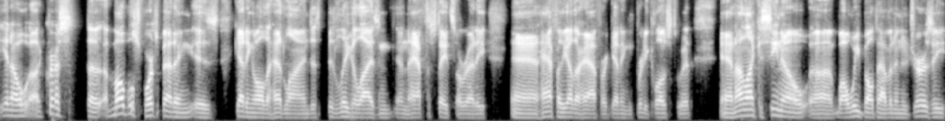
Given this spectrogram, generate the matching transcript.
you know, uh, Chris, uh, mobile sports betting is getting all the headlines. It's been legalized in, in, half the states already, and half of the other half are getting pretty close to it. And unlike casino, uh, while we both have it in New Jersey,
